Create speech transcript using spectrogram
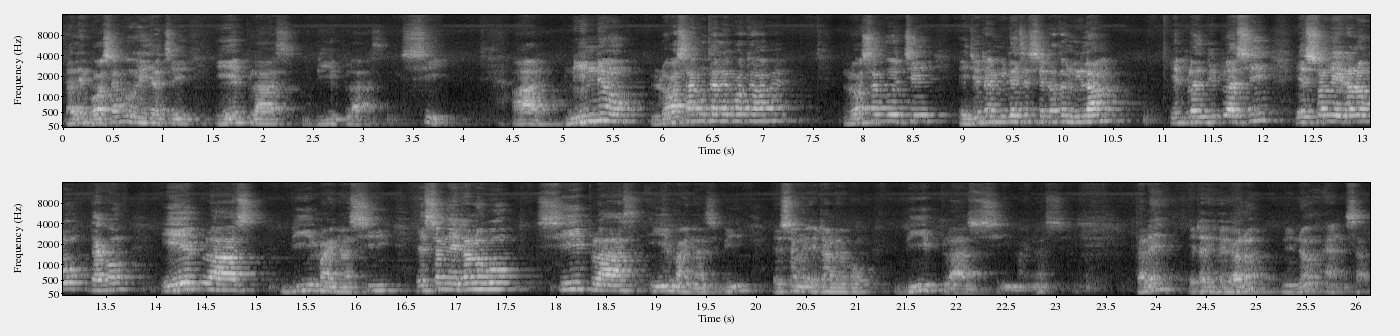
তাহলে গসাগু হয়ে যাচ্ছে A plus B plus C আর নির্ণয় লসাগু তাহলে কত হবে? লসাগু হচ্ছে, এই যেটা মিলেছে সেটা তো নিলাম। A plus B plus C এর সঙ্গে এটা নেব, দেখো A plus B minus C এর সঙ্গে এটা নেব C plus A minus B এর সঙ্গে এটা নেব বি প্লাস সি মাইনাস তাহলে এটাই হয়ে গেল নির্ণয় অ্যান্সার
